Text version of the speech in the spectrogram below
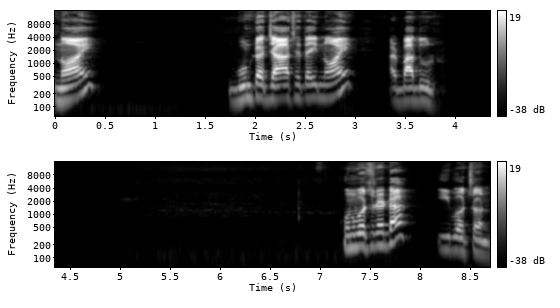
নয়, গুণটা যা আছে তাই নয়, আর বাদুর। কোন বচন এটা? ই বচন।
